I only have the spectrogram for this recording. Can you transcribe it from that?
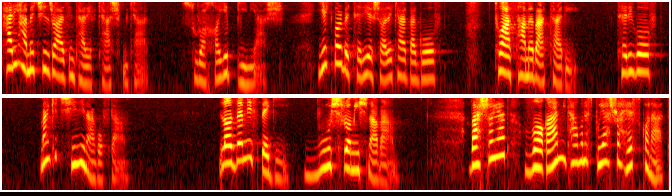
هری همه چیز را از این طریق کشف می کرد. سوراخهای بینیش. یک بار به تری اشاره کرد و گفت تو از همه بدتری. تری گفت من که چیزی نگفتم. لازم نیست بگی. بوش رو میشنوم. و شاید واقعا می‌توانست بویش را حس کند.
